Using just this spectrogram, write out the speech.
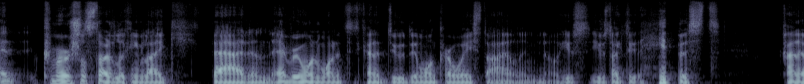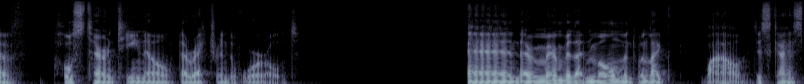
and commercials started looking like that and everyone wanted to kind of do the Wong Kar-wai style and you know he was he was like the hippest kind of post tarantino director in the world. And i remember that moment when like wow this guy has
